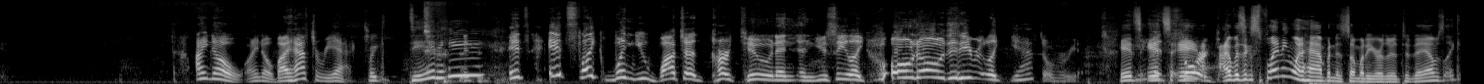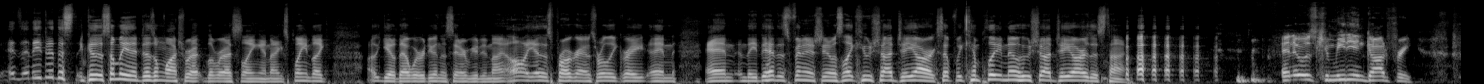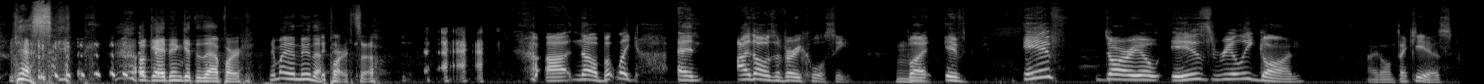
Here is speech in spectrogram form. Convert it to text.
I know, I know, but I have to react. Like, did he? It's it's like when you watch a cartoon and, and you see like, oh no, did he re-? like? You have to overreact. It's Damn it's. Sorg. I was explaining what happened to somebody earlier today. I was like, they did this because it's somebody that doesn't watch re- the wrestling, and I explained like, uh, you know, that we were doing this interview tonight. Oh yeah, this program is really great, and and, and they had this finish, and it was like who shot Jr. Except we completely know who shot Jr. this time. And it was comedian Godfrey. yes. okay, I didn't get to that part. They might have knew that part. So Uh, no, but like, and I thought it was a very cool scene. But if if Dario is really gone, I don't think he is.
